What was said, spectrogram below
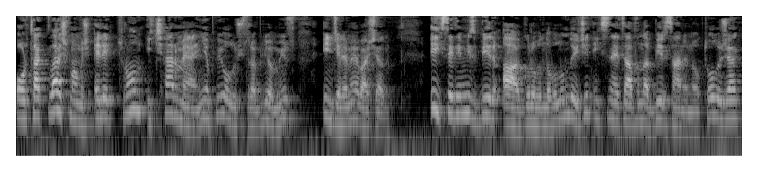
ortaklaşmamış elektron içermeyen yapıyı oluşturabiliyor muyuz? İncelemeye başlayalım. X dediğimiz bir A grubunda bulunduğu için X'in etrafında bir tane nokta olacak.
